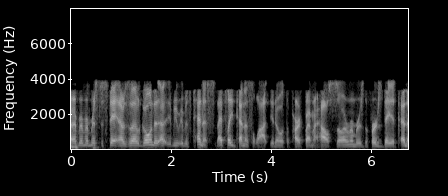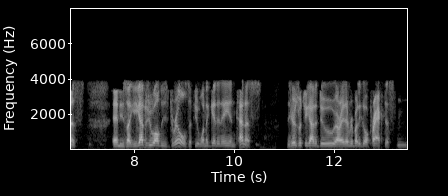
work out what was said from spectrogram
I remember Mr. Stanton. I was uh, going to. Uh, it was tennis. I played tennis a lot, you know, at the park by my house. So I remember it was the first day of tennis, and he's like, "You got to do all these drills if you want to get an A in tennis. And here's what you got to do. All right, everybody go practice." And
